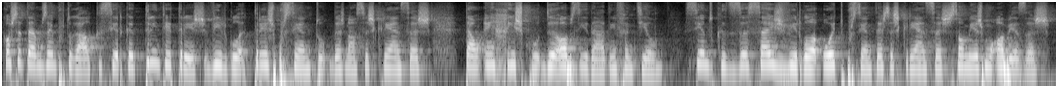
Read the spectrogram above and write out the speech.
Constatamos em Portugal que cerca de 33,3% das nossas crianças estão em risco de obesidade infantil, sendo que 16,8% destas crianças são mesmo obesas.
